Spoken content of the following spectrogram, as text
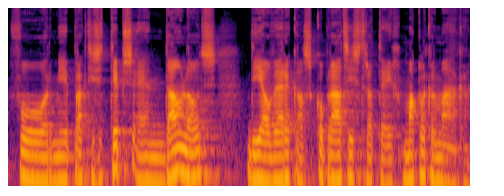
voor meer praktische tips en downloads die jouw werk als corporatiestratege makkelijker maken.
